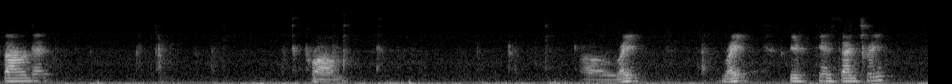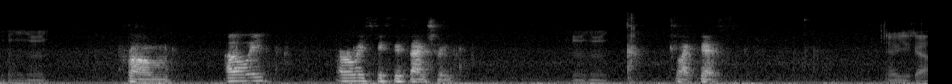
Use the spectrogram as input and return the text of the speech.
started from uh, late late 15th century hmm from early early 16th century. Hmm like this. There you go.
